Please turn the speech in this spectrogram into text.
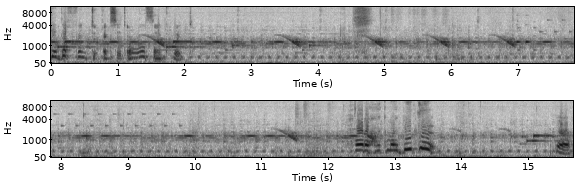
Get the thing to exit or else I quit. How the heck am I beat it? There.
